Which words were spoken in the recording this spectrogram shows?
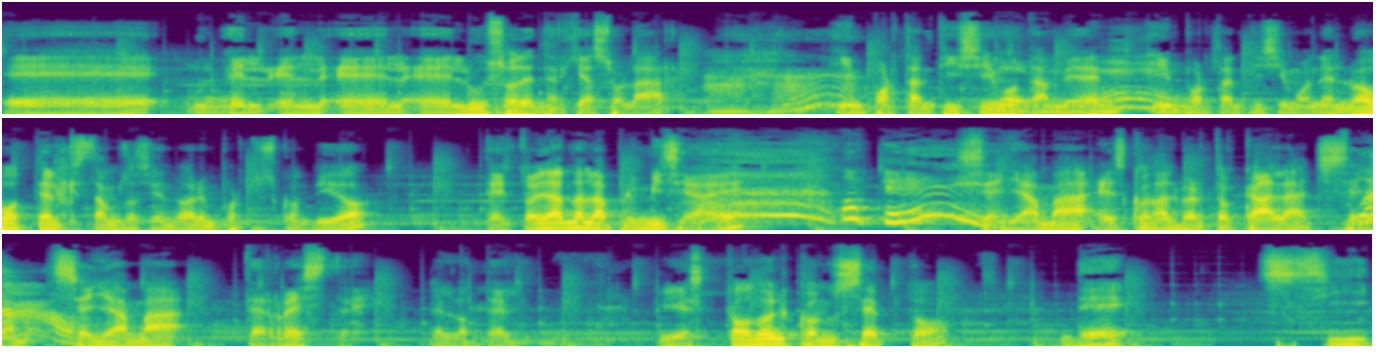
eh, el, el- el- el uso de energía solar, Ajá. Importantísimo también, bien. importantísimo. En el nuevo hotel que estamos haciendo ahora en Puerto Escondido, te estoy dando la primicia, ¿eh? Ok. Se llama, es con Alberto Calach, se, Wow. llama, se llama Terrestre, el hotel. Y es todo el concepto de si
